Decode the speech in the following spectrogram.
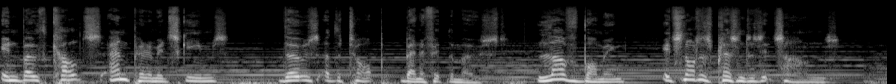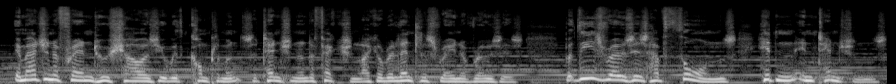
In both cults and pyramid schemes, those at the top benefit the most. Love bombing, it's not as pleasant as it sounds. Imagine a friend who showers you with compliments, attention and affection like a relentless rain of roses. But these roses have thorns, hidden intentions.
